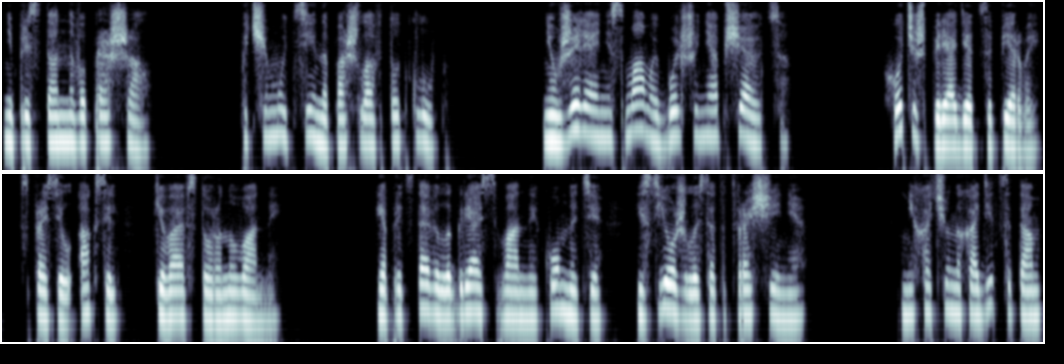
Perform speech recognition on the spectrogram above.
непрестанно вопрошал. Почему Тина пошла в тот клуб? Неужели они с мамой больше не общаются? «Хочешь переодеться первой?» — спросил Аксель, кивая в сторону ванной. Я представила грязь в ванной комнате и съежилась от отвращения. Не хочу находиться там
